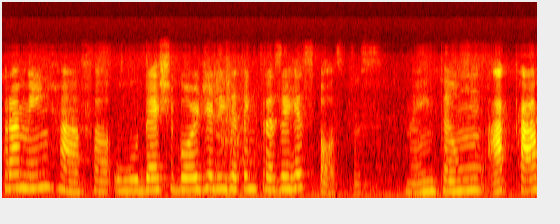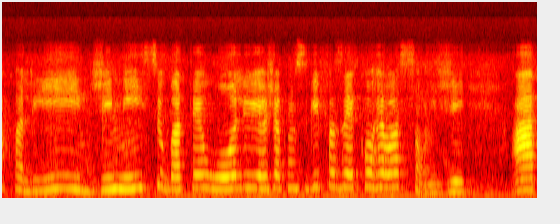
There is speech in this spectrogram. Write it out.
Para mim, Rafa, o dashboard ele já tem que trazer respostas. Né? Então, a capa ali, de início, bater o olho e eu já consegui fazer correlações de ah,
